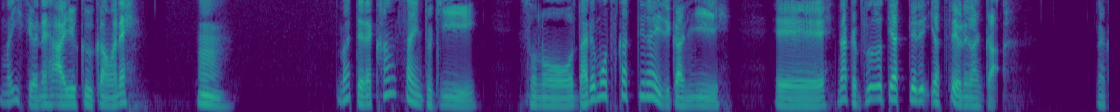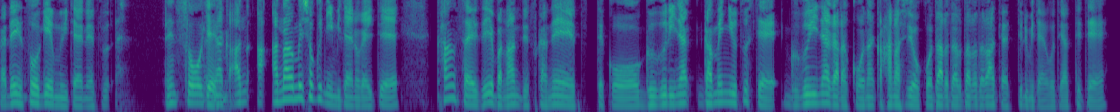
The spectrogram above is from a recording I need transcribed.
まあいいっすよね、ああいう空間はね。うん。待ってね、関西の時、その、誰も使ってない時間に、えー、なんかずーっとやってる、やってたよね、なんか。なんか連想ゲームみたいなやつ。連想ゲーム。なんか穴埋め職人みたいのがいて、関西といえば何ですかねつってこう、ググりな、画面に映して、ググりながらこうなんか話をこうダラダラダラダラってやってるみたいなことやってて、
